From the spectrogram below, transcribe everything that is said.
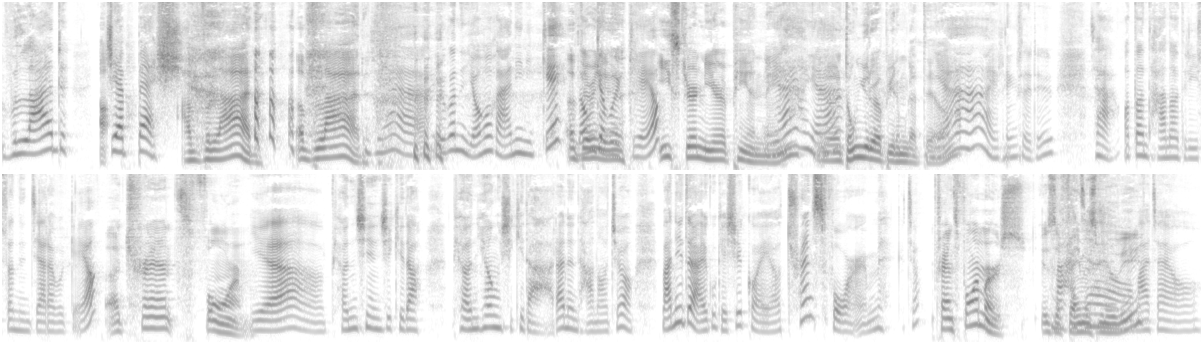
Vlad Jepesh. A Vlad. A Vlad. Yeah, 이거는 영어가 아니니까 A very uh, 넘겨볼게요. Eastern European name. Yeah, yeah. 예, 동유럽 이름 같아요. Yeah, I think so too. 자, 어떤 단어들이 있었는지 알아볼게요. A transform. Yeah, 변신시키다, 변형시키다라는 단어죠. 많이들 알고 계실 거예요. Transform, 그죠? Transformers is a famous 맞아요, movie. 맞아요.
